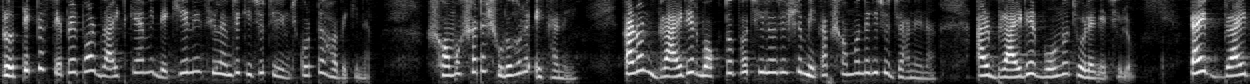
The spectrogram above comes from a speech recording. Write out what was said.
প্রত্যেকটা স্টেপের পর ব্রাইডকে আমি দেখিয়ে নিয়েছিলাম যে কিছু চেঞ্জ করতে হবে কি না সমস্যাটা শুরু হলো এখানেই। কারণ ব্রাইডের বক্তব্য ছিল যে সে মেকআপ সম্বন্ধে কিছু জানে না, আর ব্রাইডের বোনও চলে গেছিল। তাই ব্রাইড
